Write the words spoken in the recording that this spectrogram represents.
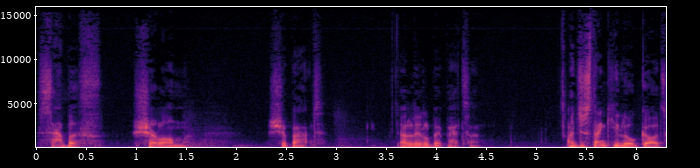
Sabbath, shalom, Shabbat a little bit better. I just thank you, Lord God,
